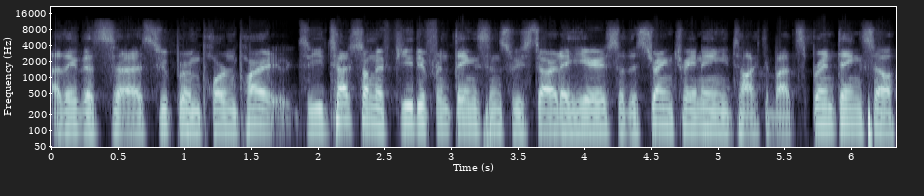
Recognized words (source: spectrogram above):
I think that's a super important part. So you touched on a few different things since we started here. So the strength training, you talked about sprinting. So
